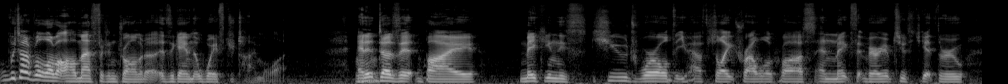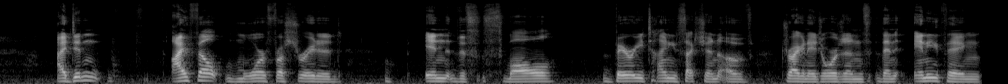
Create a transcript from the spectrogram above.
we- talked a lot about how mass effect andromeda is a game that wastes your time a lot and it mm-hmm. does it by making this huge world that you have to like travel across and makes it very obtuse to get through. I didn't. I felt more frustrated in this small, very tiny section of Dragon Age Origins than anything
